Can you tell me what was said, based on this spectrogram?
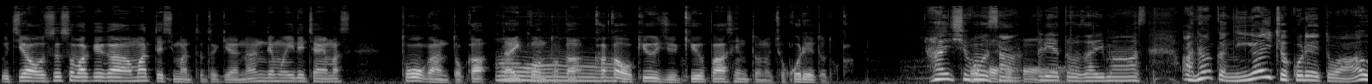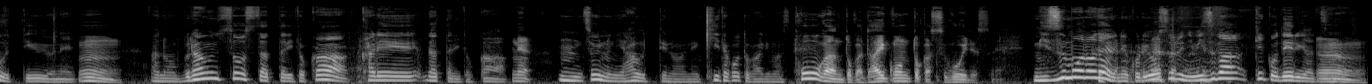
うちはお裾分けが余ってしまった時は何でも入れちゃいます。冬瓜とか大根とかカカオ99%のチョコレートとか。はい、シフォンさん、ありがとうございます。あ、なんか苦いチョコレートは合うっていうよね。うん。あの、ブラウンソースだったりとか、カレーだったりとか、ね。うん、そういうのに合うっていうのはね、聞いたことがあります。冬瓜とか大根とかすごいですね。水物だよね。これ 要するに水が結構出るやつ。うん。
